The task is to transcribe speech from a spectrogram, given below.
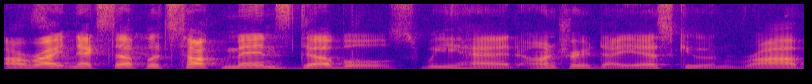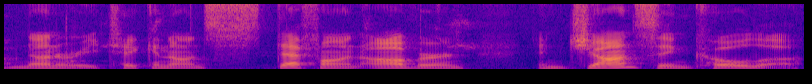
All right, next up, let's talk men's doubles. We had Andre Daescu and Rob Nunnery taking on Stefan Auvergne and Johnson Cola.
